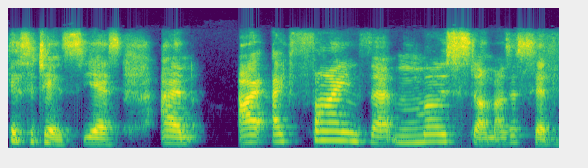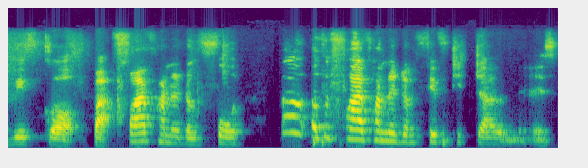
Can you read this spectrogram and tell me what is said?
Yes, it is. Yes. And I, I find that most, um, as I said, we've got about 504 over 550 donors,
